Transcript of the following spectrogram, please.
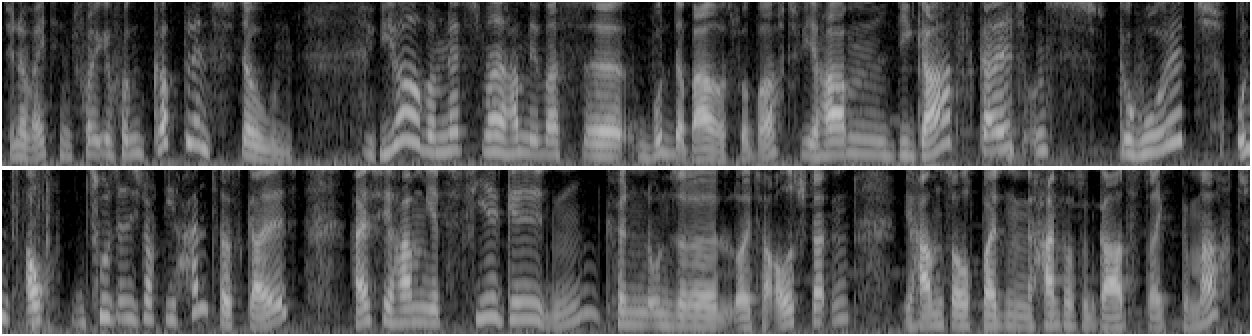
zu einer weiteren Folge von Goblin Stone. Ja, beim letzten Mal haben wir was äh, Wunderbares verbracht. Wir haben die Guards Guild uns geholt und auch zusätzlich noch die Hunters Guild. Heißt, wir haben jetzt vier Gilden, können unsere Leute ausstatten. Wir haben es auch bei den Hunters und Guards direkt gemacht.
